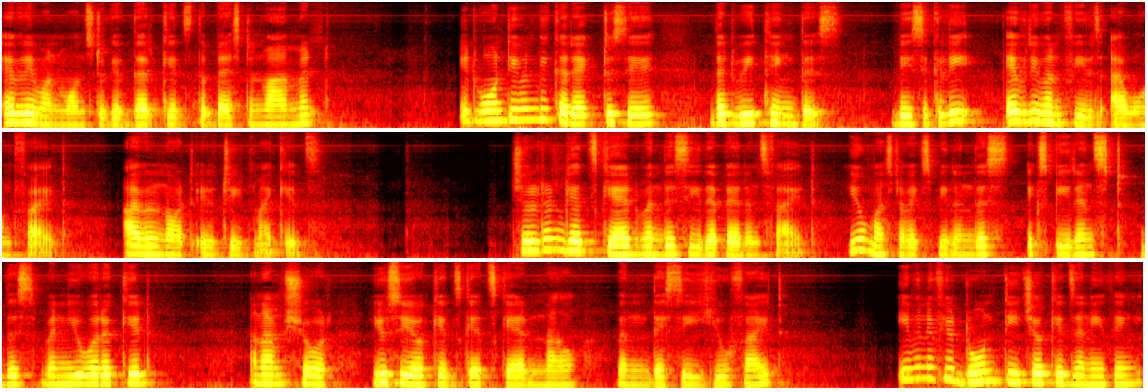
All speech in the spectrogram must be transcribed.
everyone wants to give their kids the best environment. It won't even be correct to say that we think this. Basically, everyone feels I won't fight. I will not ill treat my kids. Children get scared when they see their parents fight. You must have experienced this experienced this when you were a kid, and I'm sure you see your kids get scared now when they see you fight? Even if you don't teach your kids anything,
